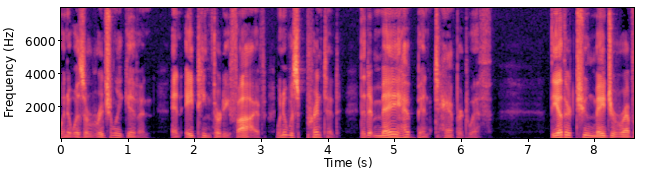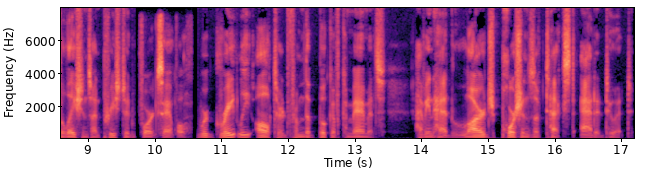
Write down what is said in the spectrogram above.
when it was originally given, and 1835, when it was printed, that it may have been tampered with. The other two major revelations on priesthood, for example, were greatly altered from the Book of Commandments, having had large portions of text added to it.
